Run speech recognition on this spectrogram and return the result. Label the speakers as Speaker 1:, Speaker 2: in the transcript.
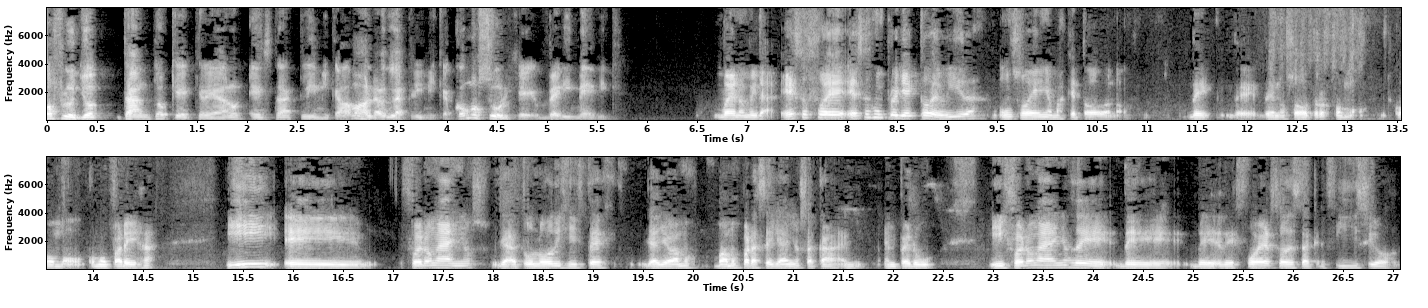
Speaker 1: ¿Cómo fluyó tanto que crearon esta clínica? Vamos a hablar de la clínica. ¿Cómo surge Verimedic?
Speaker 2: Bueno, mira, eso fue, eso es un proyecto de vida, un sueño más que todo, ¿no? De, nosotros como, como, como pareja. Y eh, fueron años, ya tú lo dijiste, ya llevamos, vamos para seis años acá en, Perú, y fueron años de, de esfuerzo, de sacrificio,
